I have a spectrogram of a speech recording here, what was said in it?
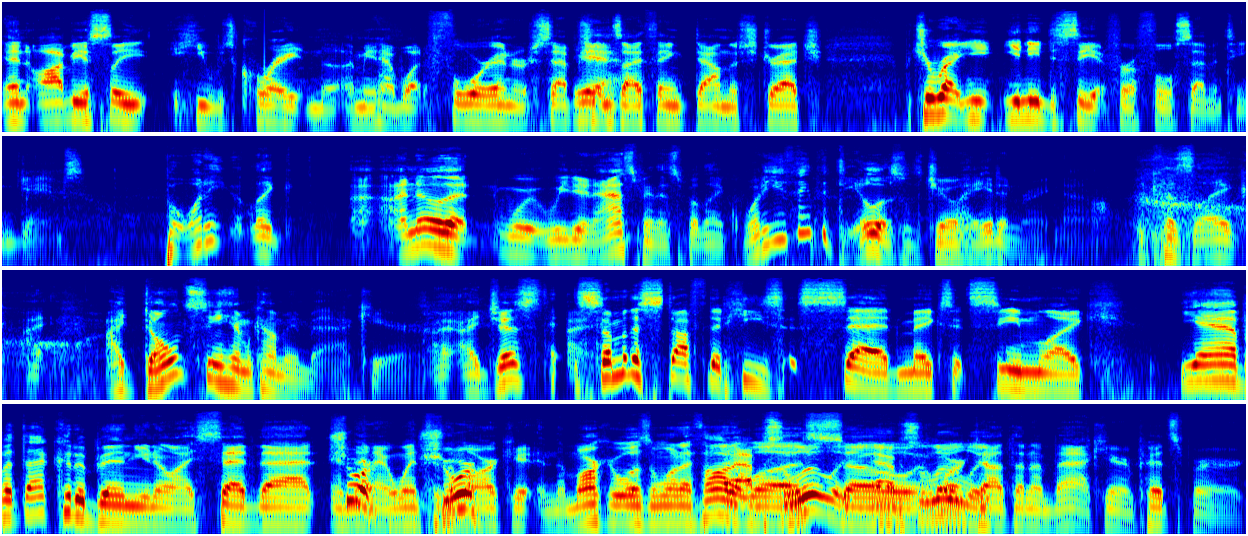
And obviously, he was great. In the, I mean, had what four interceptions Yeah. I think down the stretch. But you're right. You, you need to see it for a full 17 games. But what do you like? I know that we we didn't ask me this, but like, what do you think the deal is with Joe Haden right now? Because like, I, I don't see him coming back here. I, I just I- Some of the stuff that he's said makes it seem like yeah, but that could have been you know I said that and Sure, then I went to sure. the market and the market wasn't what I thought it was. Absolutely, So it absolutely. worked out that I'm back here in Pittsburgh.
